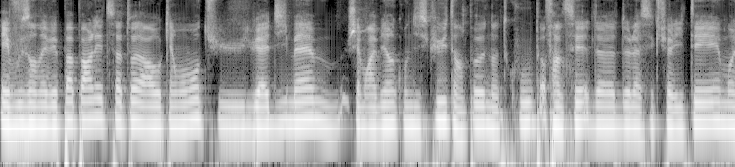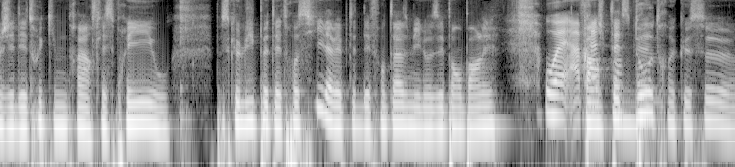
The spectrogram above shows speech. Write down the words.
Et vous en avez pas parlé de ça toi à aucun moment tu lui as dit même j'aimerais bien qu'on discute un peu de notre couple, enfin de, de, de la sexualité. Moi j'ai des trucs qui me traversent l'esprit ou parce que lui peut-être aussi il avait peut-être des fantasmes, il osait pas en parler. Ouais, après, Enfin peut-être d'autres que ceux. euh,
